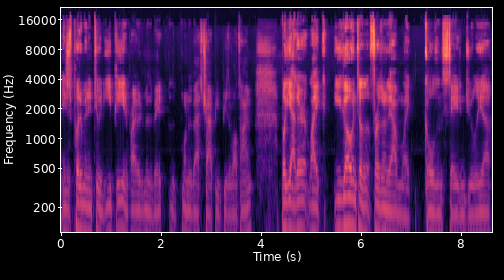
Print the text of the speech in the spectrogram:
and just put them into an EP and probably would have been the one of the best trap EPs of all time. But yeah, they're like you go into the, further in the album like Golden State and Julia,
